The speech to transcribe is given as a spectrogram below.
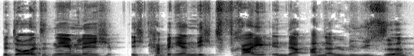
Bedeutet nämlich, ich kann, bin ja nicht frei in der Analyse,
